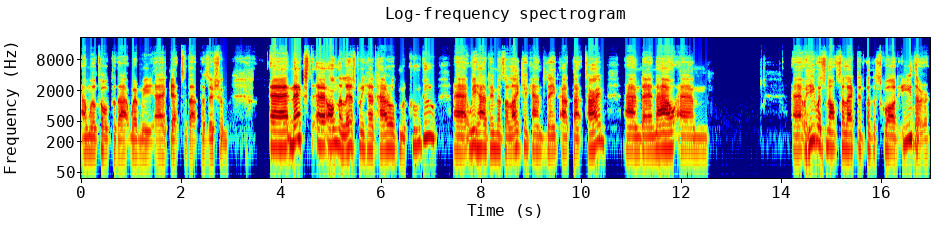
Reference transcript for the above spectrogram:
and we'll talk to that when we uh, get to that position. next on the list, we had Harold Mukudu. we had him as a likely candidate at that time, and now um, uh, he was not selected for the squad either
